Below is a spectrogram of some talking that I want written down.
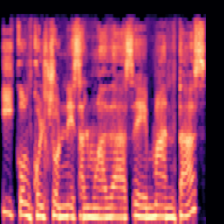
y con colchones, almohadas, eh, mantas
